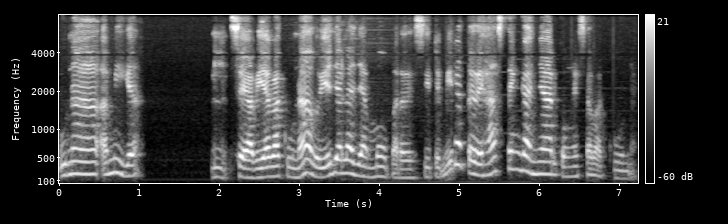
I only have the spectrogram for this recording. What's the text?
una amiga se había vacunado y ella la llamó para decirle, mira, te dejaste engañar con esa vacuna.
